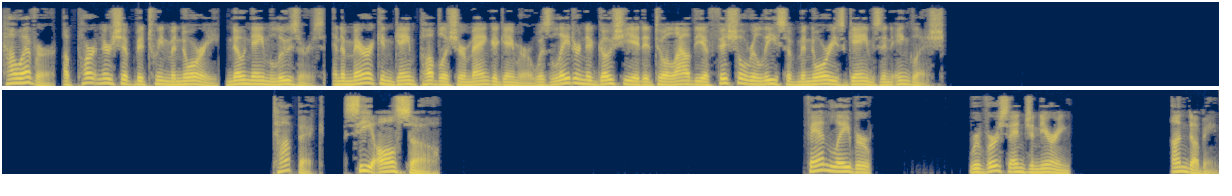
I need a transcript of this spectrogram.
However, a partnership between Minori, No Name Losers, and American game publisher Mangagamer was later negotiated to allow the official release of Minori's games in English. See also Fan labor Reverse engineering Undubbing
